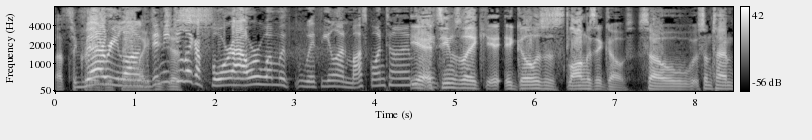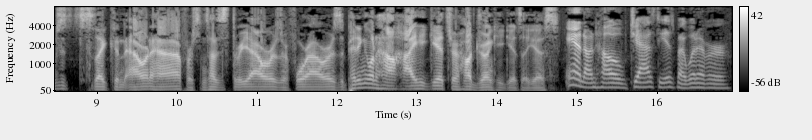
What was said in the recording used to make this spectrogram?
That's Very long. Like, Didn't he, just- do like a four-hour one with with Elon Musk one time? Yeah, Like- it seems like it, it goes as long as it goes. So sometimes it's like an hour and a half, or sometimes it's three hours or four hours, depending on how high he gets or how drunk he gets. I guess and on how jazzed he is by whatever.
